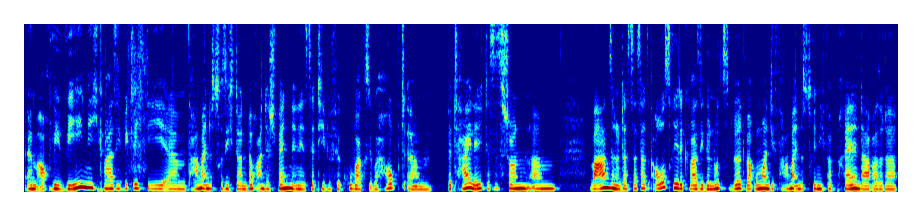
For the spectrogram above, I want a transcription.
Ähm, auch wie wenig quasi wirklich die ähm, Pharmaindustrie sich dann doch an der Spendeninitiative für COVAX überhaupt ähm, beteiligt. Das ist schon ähm, Wahnsinn und dass das als Ausrede quasi genutzt wird, warum man die Pharmaindustrie nicht verprellen darf. Also da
